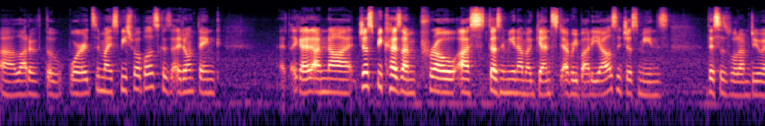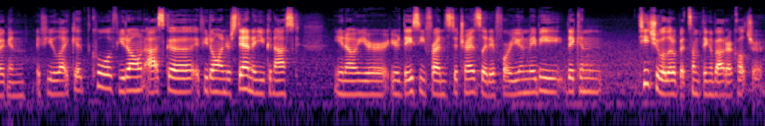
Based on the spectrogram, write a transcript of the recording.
uh, a lot of the words in my speech bubbles because I don't think like I, I'm not just because I'm pro us doesn't mean I'm against everybody else. It just means this is what I'm doing, and if you like it, cool. If you don't, ask a. If you don't understand it, you can ask, you know, your your Desi friends to translate it for you, and maybe they can teach you a little bit something about our culture.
